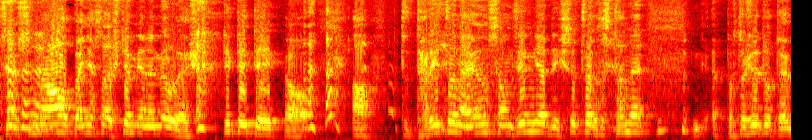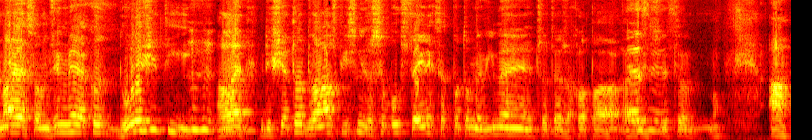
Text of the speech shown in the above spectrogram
jsem si měl peněz a ještě mě nemiluješ. Ty, ty, ty, jo. A tady to nejenom samozřejmě, když se to dostane, protože to téma je samozřejmě jako důležitý, mm-hmm. ale když je to 12 písní za sebou stejných, tak potom nevíme, co to je za chlapa. A, to, no. a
